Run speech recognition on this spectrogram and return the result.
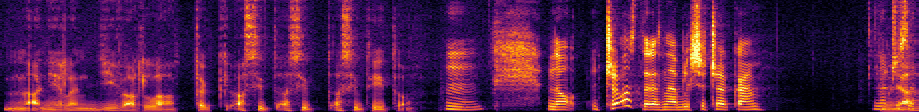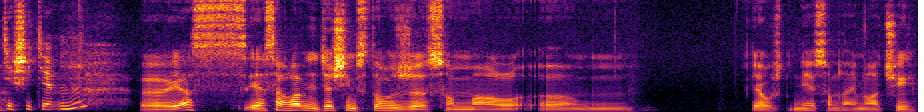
a nie len divadla, tak asi, asi, asi títo. Hmm. No, čo vás teraz najbližšie čaká? Na čo Mňa? sa tešíte? Mhm. Ja, ja sa hlavne teším z toho, že som mal, um, ja už nie som najmladší,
